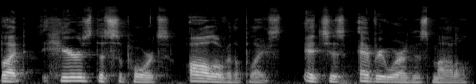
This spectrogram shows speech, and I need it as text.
But here's the supports all over the place. It's just everywhere in this model.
